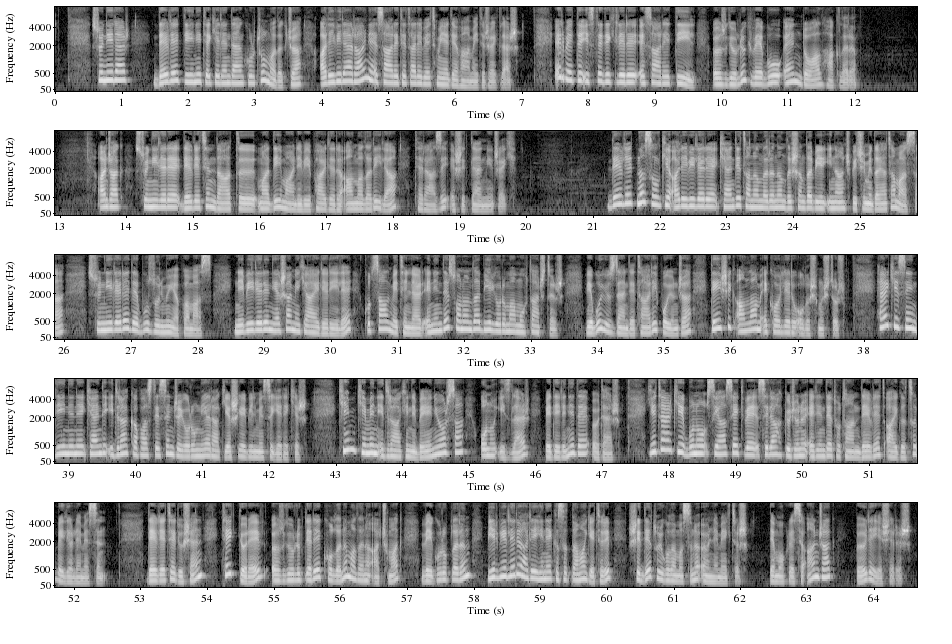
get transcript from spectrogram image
Sünniler, Devlet dini tekelinden kurtulmadıkça Aleviler aynı esareti talep etmeye devam edecekler. Elbette istedikleri esaret değil, özgürlük ve bu en doğal hakları. Ancak Sünnilere devletin dağıttığı maddi manevi payları almalarıyla terazi eşitlenmeyecek. Devlet nasıl ki Alevilere kendi tanımlarının dışında bir inanç biçimi dayatamazsa, Sünnilere de bu zulmü yapamaz. Nebilerin yaşam hikayeleriyle kutsal metinler eninde sonunda bir yoruma muhtaçtır ve bu yüzden de tarih boyunca değişik anlam ekolleri oluşmuştur. Herkesin dinini kendi idrak kapasitesince yorumlayarak yaşayabilmesi gerekir. Kim kimin idrakini beğeniyorsa onu izler, bedelini de öder. Yeter ki bunu siyaset ve silah gücünü elinde tutan devlet devlet aygıtı belirlemesin. Devlete düşen tek görev özgürlüklere kullanım alanı açmak ve grupların birbirleri aleyhine kısıtlama getirip şiddet uygulamasını önlemektir. Demokrasi ancak böyle yeşerir.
